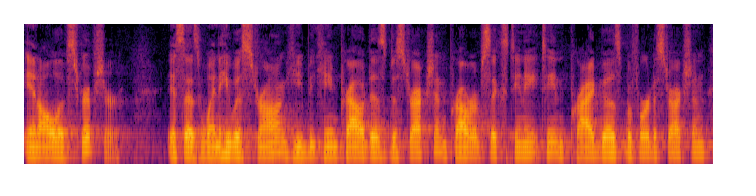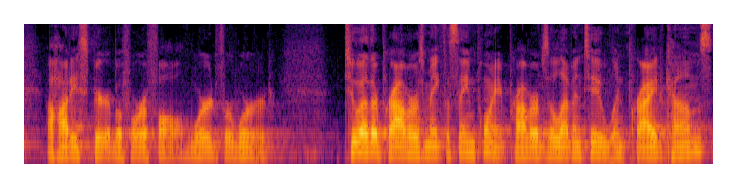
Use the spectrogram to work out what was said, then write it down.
in all of Scripture. It says, when he was strong, he became proud his destruction. Proverbs 16, 18, pride goes before destruction, a haughty spirit before a fall, word for word. Two other proverbs make the same point. Proverbs 11:2, when pride comes,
